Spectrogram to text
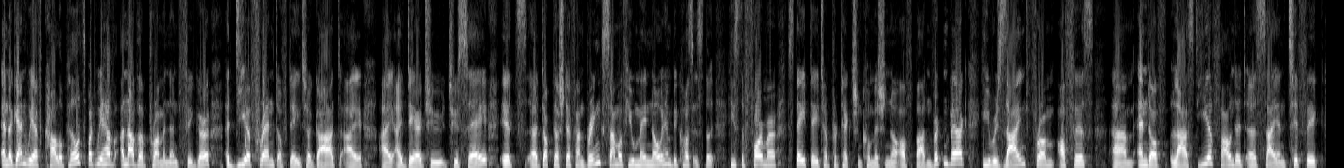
and again, we have Carlo Piltz, but we have another prominent figure, a dear friend of DataGuard, I, I, I dare to, to say. It's uh, Dr. Stefan Brink. Some of you may know him because the, he's the former State Data Protection Commissioner of Baden-Württemberg. He resigned from office um, end of last year, founded a scientific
